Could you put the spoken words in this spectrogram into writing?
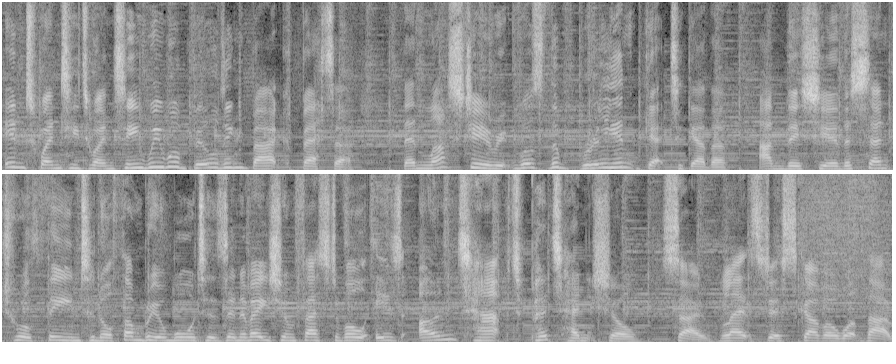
In 2020, we were building back better. Then last year it was the brilliant get together. And this year the central theme to Northumbrian Water's Innovation Festival is untapped potential. So let's discover what that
